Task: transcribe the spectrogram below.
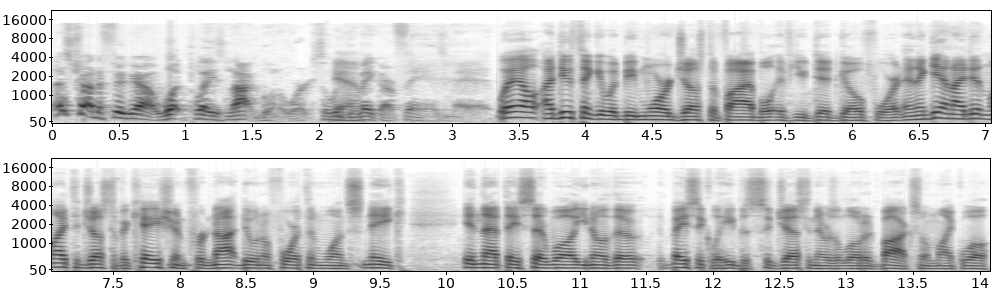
let's try to figure out what play's not going to work so we Yeah. can make our fans mad. Well, I do think it would be more justifiable if you did go for it. And again, I didn't like the justification for not doing a fourth and one sneak, in that they said, well, you know, the basically he was suggesting there was a loaded box. So I'm like, well,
